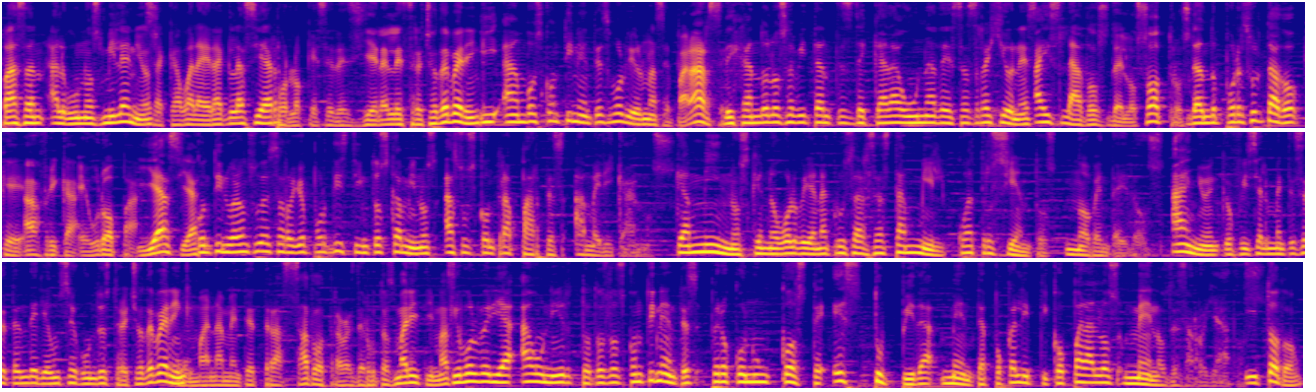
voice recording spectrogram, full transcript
Pasan algunos milenios, se acaba la era glaciar, por lo que se deshiela el estrecho de Bering y ambos continentes volvieron a separarse, dejando a los habitantes de cada una de estas regiones aislados de los otros, dando por resultado que África, Europa y Asia continuaron su desarrollo por distintos caminos a sus contrapartes americanos. Caminos que no volverían a cruzarse hasta 1492, año en que oficialmente se tendería un segundo estrecho de Bering, humanamente trazado a través de rutas marítimas, que volvería a unir todos los continentes, pero con un coste estúpidamente apocalíptico para los menos desarrollados. Y todo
